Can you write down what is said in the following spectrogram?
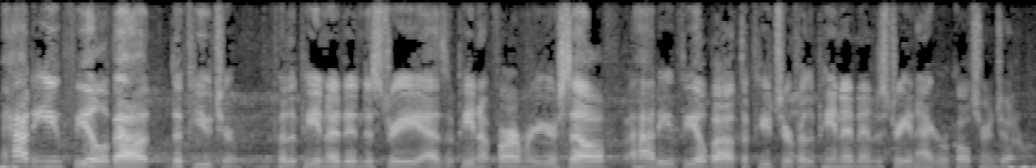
how do you feel about the future for the peanut industry as a peanut farmer yourself? How do you feel about the future for the peanut industry and agriculture in general?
